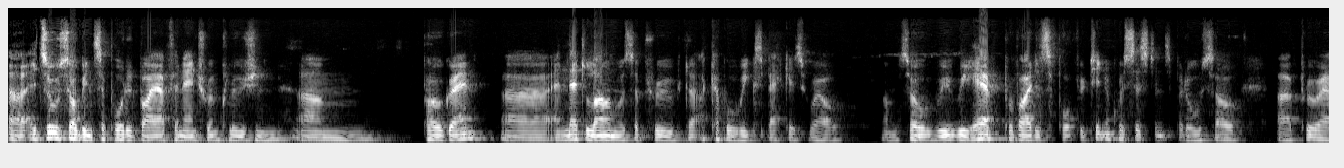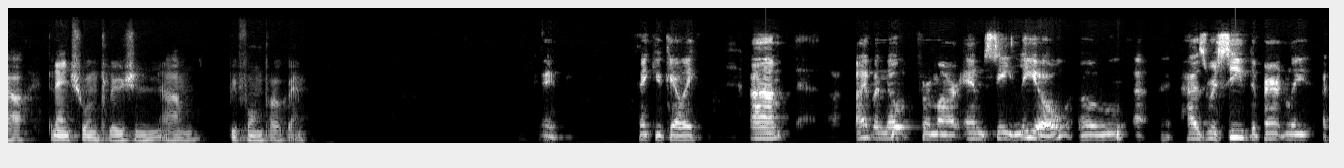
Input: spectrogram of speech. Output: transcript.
uh, it's also been supported by our financial inclusion um, program, uh, and that loan was approved a couple of weeks back as well. Um, so we, we have provided support through technical assistance, but also uh, through our financial inclusion um, reform program. Okay, thank you, Kelly. Um, I have a note from our MC, Leo, who uh, has received apparently a,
